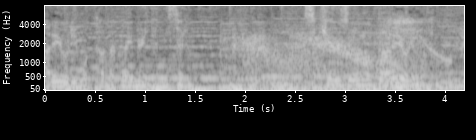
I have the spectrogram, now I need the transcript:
誰よりも戦い抜いてみせる。地球上の誰よりもだ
